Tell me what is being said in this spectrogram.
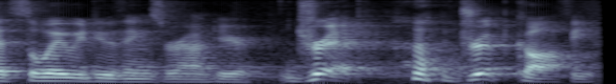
That's the way we do things around here. Drip, drip coffee.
